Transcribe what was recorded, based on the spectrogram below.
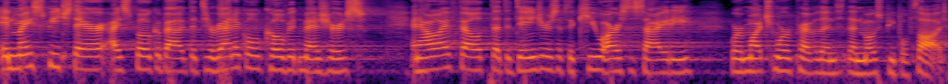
In my speech there, I spoke about the tyrannical COVID measures and how I felt that the dangers of the QR society were much more prevalent than most people thought.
